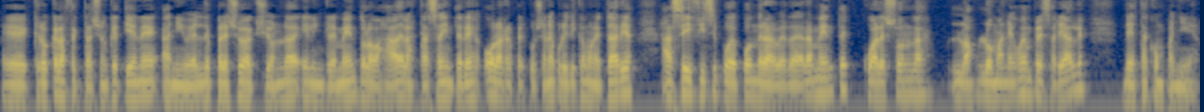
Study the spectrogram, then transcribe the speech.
Eh, creo que la afectación que tiene a nivel de precio de acción, el incremento, la bajada de las tasas de interés o las repercusiones de política monetaria hace difícil poder ponderar verdaderamente cuáles son las, los, manejos empresariales de estas compañías.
